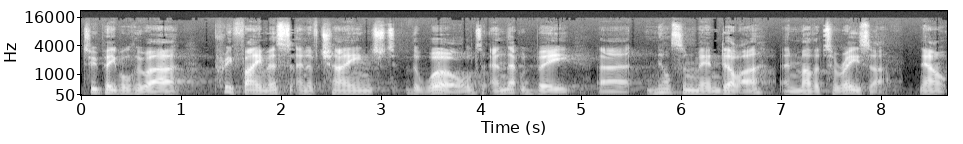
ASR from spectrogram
two people who are pretty famous and have changed the world, and that would be uh, Nelson Mandela and Mother Teresa. Now,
